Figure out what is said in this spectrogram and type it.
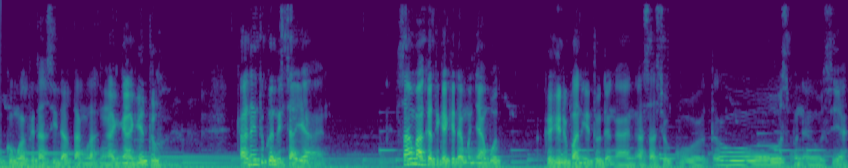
hukum gravitasi datanglah nggak gitu. Karena itu keniscayaan. Sama ketika kita menyambut kehidupan itu dengan rasa syukur terus menerus ya.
